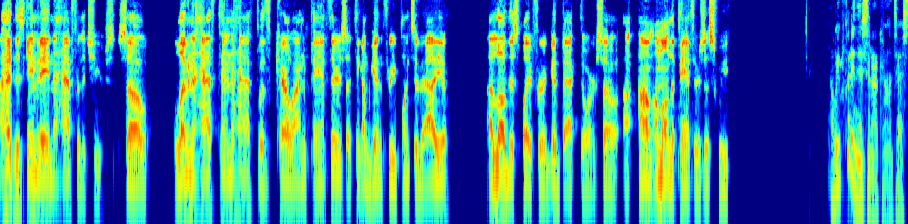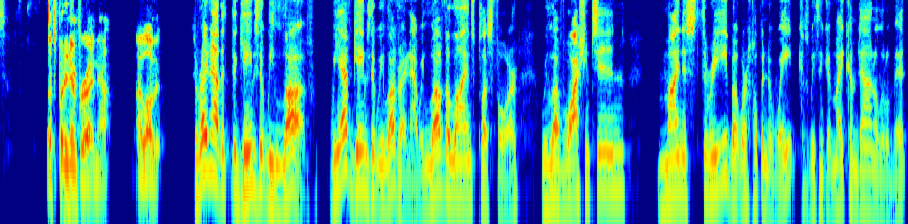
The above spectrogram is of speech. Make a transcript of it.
i had this game at eight and a half for the chiefs so 11 and a half 10 and a half with carolina panthers i think i'm getting three points of value I love this play for a good backdoor. So I, I'm, I'm on the Panthers this week. Are we putting this in our contest? Let's put it in for right now. I love it. So right now, the, the games that we love, we have games that we love right now. We love the Lions plus four. We love Washington minus three, but we're hoping to wait because we think it might come down a little bit.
